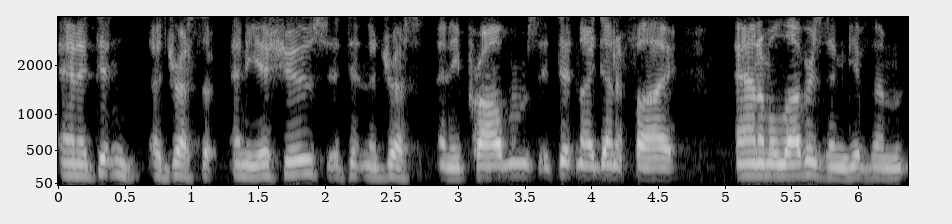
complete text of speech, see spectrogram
and it didn't address the, any issues. It didn't address any problems. It didn't identify animal lovers and give them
